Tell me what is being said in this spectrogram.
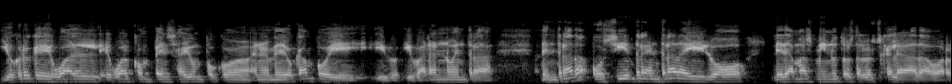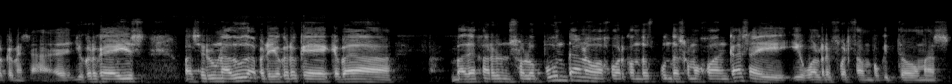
yo creo que igual igual compensa ahí un poco en el medio campo y, y, Barán no entra de entrada o si entra de entrada y luego le da más minutos de los que le ha dado a Roque Mesa. yo creo que ahí va a ser una duda, pero yo creo que, que va a va a dejar un solo punta, no va a jugar con dos puntas como juega en casa y igual refuerza un poquito más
